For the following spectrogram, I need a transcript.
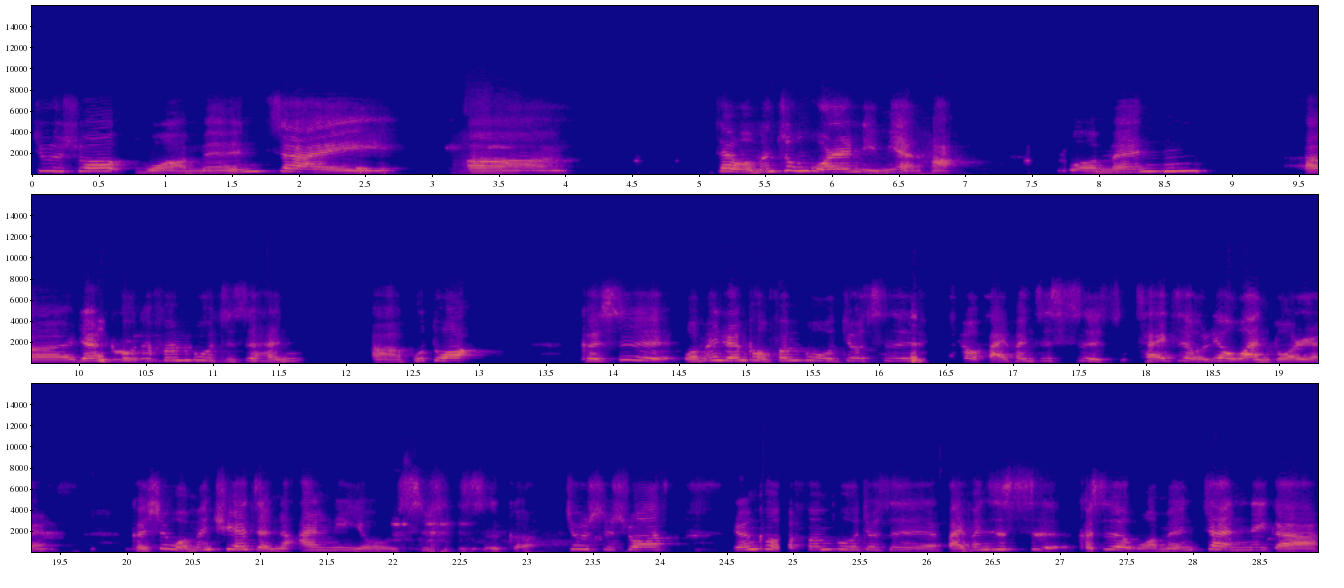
就是说我们在啊、在我们中国人里面哈，我们呃人口的分布只是很啊、不多，可是我们人口分布就是有百分之四，才只有六万多人。可是我们确诊的案例有四十四个，就是说人口的分布就是百分之四，可是我们占那个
